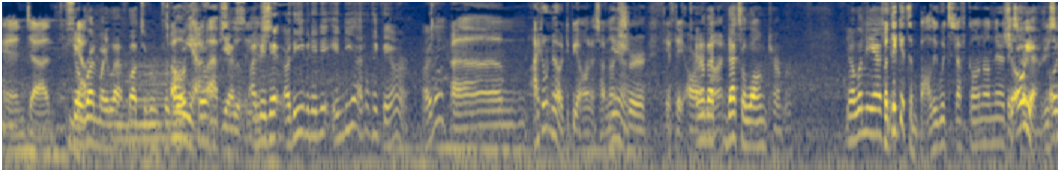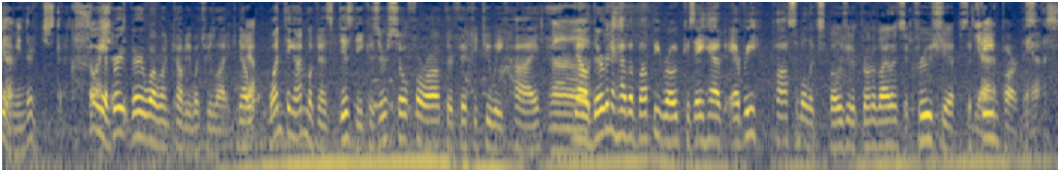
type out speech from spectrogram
and uh, Still now- runway left. Lots of room for growth. Oh, yeah, still? absolutely. Yes. I mean, they, are they even in India? I don't think they are. Are they? Um, I don't know to be honest. I'm not Yeah. sure if they are I know or that not. that's a long termer. Now let me ask but you. they get some Bollywood stuff going on there. They Sure. Oh, yeah. Oh, it. yeah. I mean, they're just gonna crush Oh yeah, it. very very well run company, which we like. Now, Yeah. one thing I'm looking at is Disney because they're so far off their 52 week high. Uh, now they're going to have a bumpy road because they have every possible exposure to coronavirus: the cruise ships, the Yeah. theme parks, Yes.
